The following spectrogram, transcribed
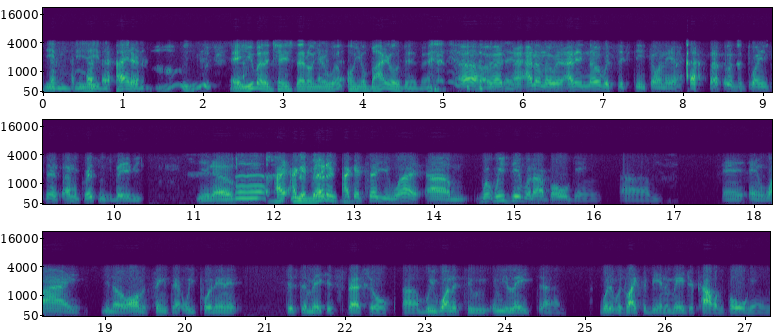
He's even, he's even tighter now. Oh, you, hey, you better change that on your on your bio then, man. Oh, I, don't know. I didn't know it was 16th on there. it was the 25th. I'm a Christmas baby. You know, Uh, I, I tell you, I can tell you what um, what we did with our bowl game, um, and and why you know all the things that we put in it just to make it special. Um, we wanted to emulate um, what it was like to be in a major college bowl game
